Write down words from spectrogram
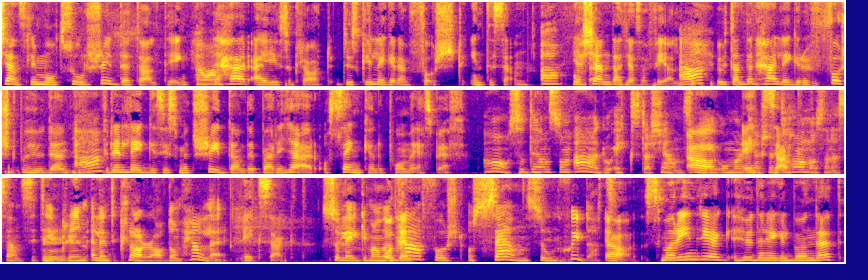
känslig mot solskyddet och allting. Ja. Det här är ju såklart, du ska ju lägga den först, inte sen. Ja, Jag okej. kände att jag sa fel. Ja. Utan den här lägger du först på huden, för den lägger sig som ett skyddande barriär och sen kan du på med SPF. Ja, så den som är då extra känslig och man kanske exakt. Mm. inte har någon sån här sensitive cream eller inte klarar av dem heller. Exakt. Så lägger man den, Och den- här först och sen solskyddet. Ja, smörj in reg- huden regelbundet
